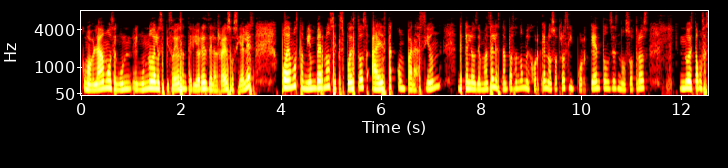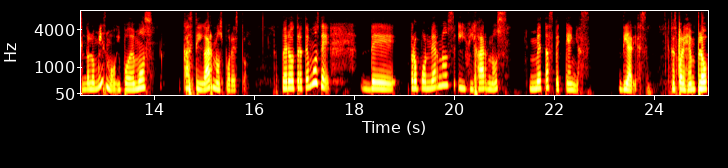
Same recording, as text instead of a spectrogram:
como hablábamos en, uno de los episodios anteriores de las redes sociales, podemos también vernos expuestos a esta comparación de que los demás se le están pasando mejor que nosotros y por qué entonces nosotros no estamos haciendo lo mismo y podemos castigarnos por esto. Pero tratemos de, de proponernos y fijarnos metas pequeñas, diarias. Entonces, por ejemplo,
